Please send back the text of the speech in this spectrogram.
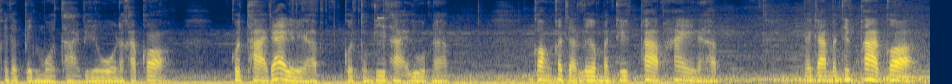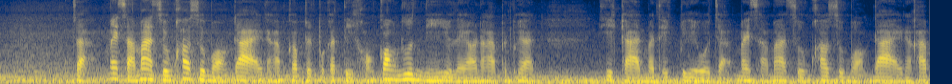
ก็จะเป็นโหมดถ่ายวิดีโอนะครับ ก็กดถ่ายได้เลยครับ กดตรงที่ถ่ายรูปนะครับ กล้องก็จะเริ่มบันทึกภาพให้นะครับ ในการบันทึกภาพก็จะไม่สามารถซูมเข้าซูมออกได้นะครับ ก็เป็นปกติของกล้องรุ่นนี้อยู่แล้วนะครับเพื่อนๆที่การบันทึกวิดีโอจะไม่สามารถซูมเข้าซูมออกได้นะครับ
